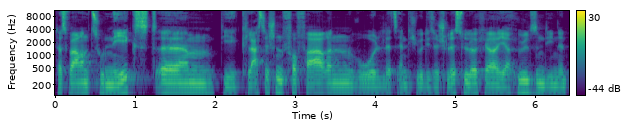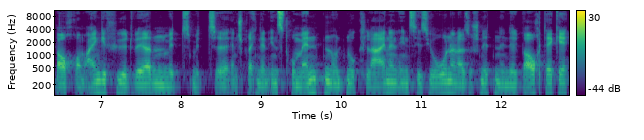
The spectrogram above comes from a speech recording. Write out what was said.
Das waren zunächst ähm, die klassischen Verfahren, wo letztendlich über diese Schlüssellöcher ja Hülsen, die in den Bauchraum eingeführt werden, mit, mit äh, entsprechenden Instrumenten und nur kleinen Inzisionen, also Schnitten in der Bauchdecke,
